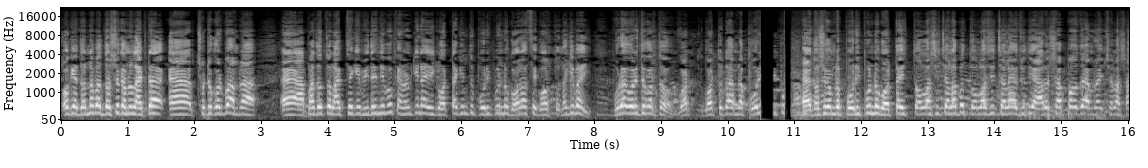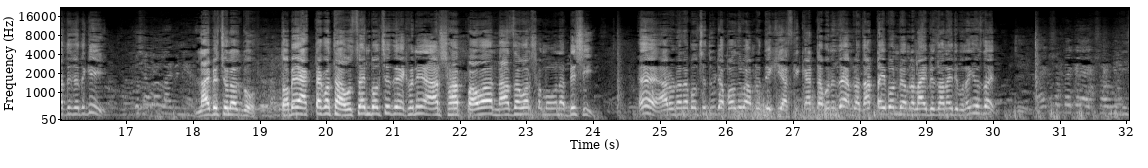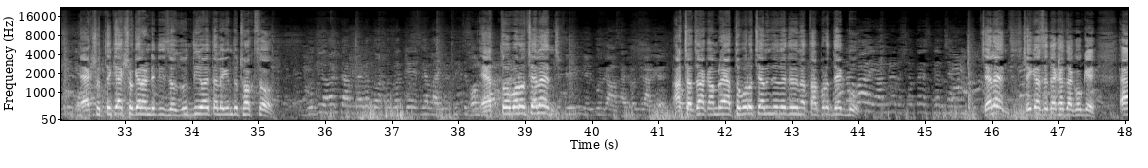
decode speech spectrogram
ওকে ধন্যবাদ দর্শক আমরা লাইভটা ছোট করব। আমরা আপাতত লাইভ থেকে বিদায় নিব। কারণ কি না এই ঘরটা কিন্তু পরিপূর্ণ ঘর আছে গর্ত। নাকি ভাই? পুরা গরিত গর্ত। গর্ত- গর্তটা আমরা দর্শক আমরা পরিপূর্ণ ঘরটাই তল্লাশি চালাবো। তল্লাশি চালায় যদি আরও সাপ পাওয়া যায় আমরা ইনশাল্লাহ সাথে সাথে কি? লাইভে চলে আসব। তবে একটা কথা হোসেন বলছে যে এখানে আর সাপ পাওয়া না যাওয়ার সম্ভাবনা বেশি। হ্যাঁ আর ওনারা বলছে দুইটা পাওয়া যাবে, আমরা দেখি, আজকে কাঠটা বনে যায়, আমরা যারটাই বনবে আমরা লাইভে জানাই দেবো, নাকি হোসেন একশো থেকে একশো গ্যারান্টি দিয়েছ, যদি হয় তাহলে কিন্তু ঠকছ। এত বড় চ্যালেঞ্জ আচ্ছা যাক, আমরা এত বড় চ্যালেঞ্জে যেতে না, তারপরে দেখব ভাই আপনাদের সাথে আজকে চ্যালেঞ্জ ঠিক আছে দেখা যাক ওকে।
